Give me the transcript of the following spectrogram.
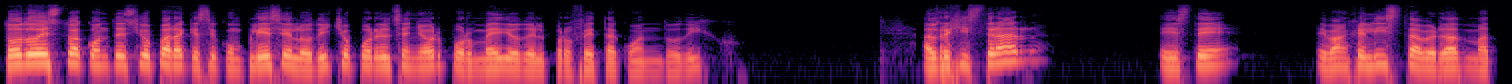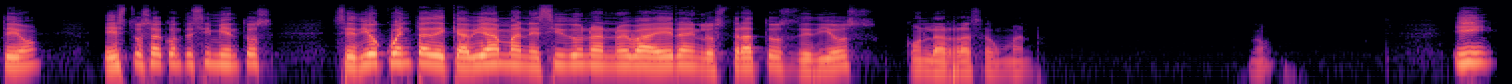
Todo esto aconteció para que se cumpliese lo dicho por el Señor por medio del profeta cuando dijo. Al registrar este evangelista, ¿verdad? Mateo, estos acontecimientos, se dio cuenta de que había amanecido una nueva era en los tratos de Dios con la raza humana. ¿no? Y,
